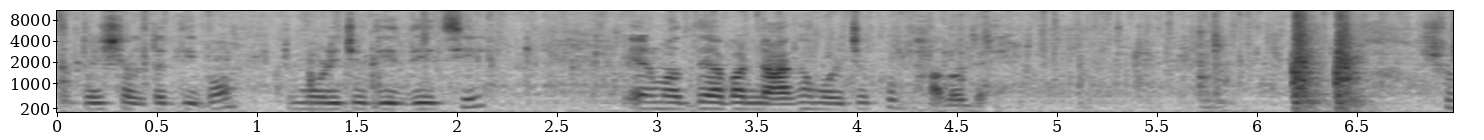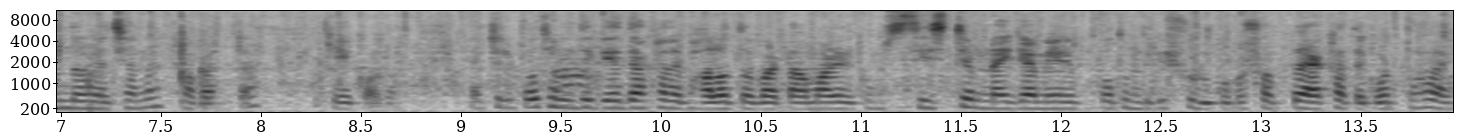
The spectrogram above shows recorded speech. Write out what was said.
স্পেশালটা দিব, একটু মরিচও দিয়ে দিয়েছি। এর মধ্যে আবার নাগা মরিচও খুব ভালো দেয় সুন্দর হয়েছে না খাবারটা? কে করো? অ্যাকচুয়ালি প্রথম থেকে দেখালে ভালো তো বাট আমার এরকম সিস্টেম নাই যে আমি প্রথম থেকে শুরু করব। সব তো এক হাতে করতে হয়।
